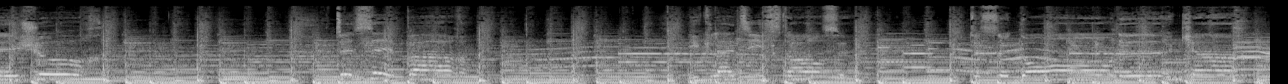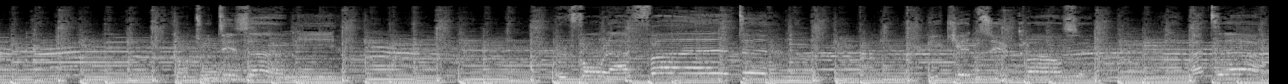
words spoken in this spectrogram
Les jours te séparent et que la distance te seconde, quand, quand tous tes amis eux font la fête et que tu penses à ta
